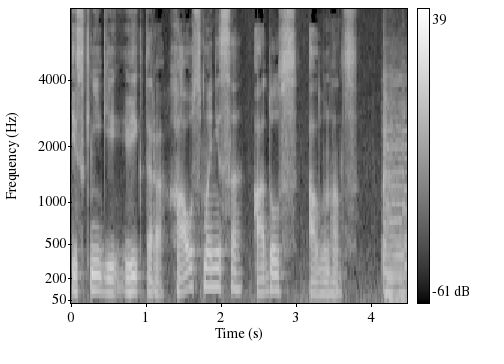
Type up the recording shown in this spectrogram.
Из книги Виктора Хаусманиса «Адольфс Алунанс». ļaudis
